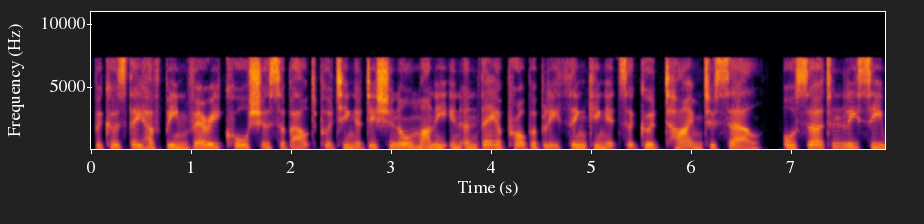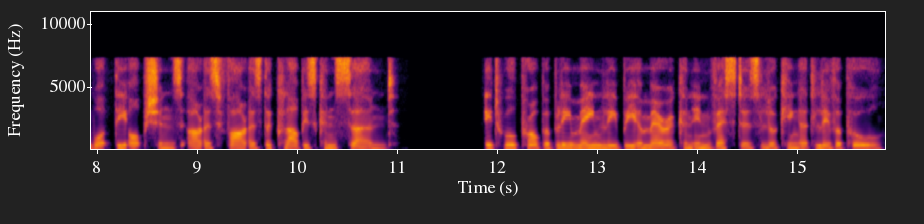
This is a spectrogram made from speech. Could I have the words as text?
because they have been very cautious about putting additional money in and they are probably thinking it's a good time to sell, or certainly see what the options are as far as the club is concerned. It will probably mainly be American investors looking at Liverpool.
